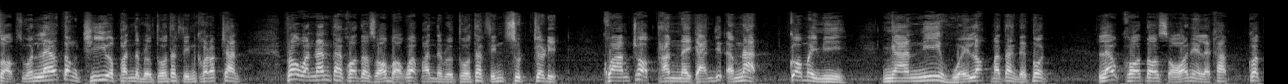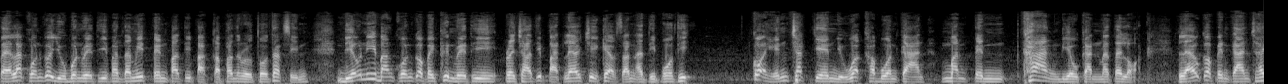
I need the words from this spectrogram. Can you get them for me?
สอบสวนแล้วต้องชี้ว่าพันตำรวจโททักษิณคอร์รัปชันเพราะวันนั้นถ้าคอตสบอกว่าพันตำรวจโททักษิณสุจริต ความชอบธรรมในการยึดอำนาจก็ไม่มีงานนี้หวยล็อกมาตั้งแต่ต้น แล้วคอตสเนี่ยแหละครับ ก็แต่ละคนก็อยู่บนเวทีพันธมิตรเป็นปฏิปักษ์กับพันตำรวจโททักษิณเดี๋ยวนี้บางคนก็ไปขึ้นเวทีประชาธิปัตย์แล้วชื่อแก้วสันอติโพธิ ก็เห็นชัดเจนอยู่ว่าขบวนการมันเป็นข้างเดียวกันมาตลอด แล้วก็เป็นการใช้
